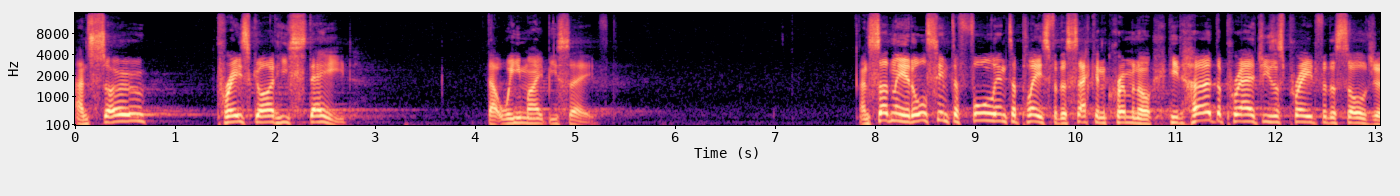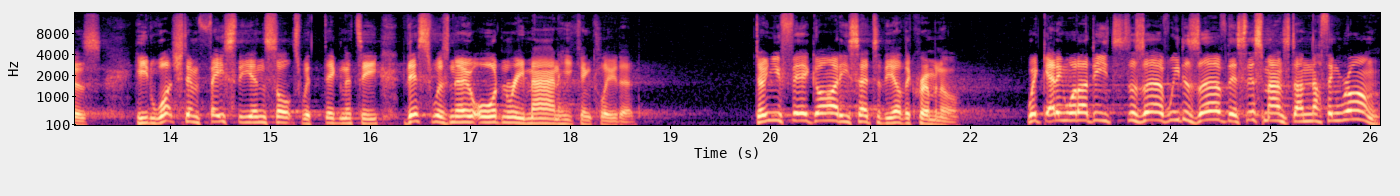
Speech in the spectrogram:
And so, praise God, he stayed that we might be saved. And suddenly it all seemed to fall into place for the second criminal. He'd heard the prayer Jesus prayed for the soldiers. He'd watched him face the insults with dignity. This was no ordinary man, he concluded. Don't you fear God, he said to the other criminal. We're getting what our deeds deserve. We deserve this. This man's done nothing wrong.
